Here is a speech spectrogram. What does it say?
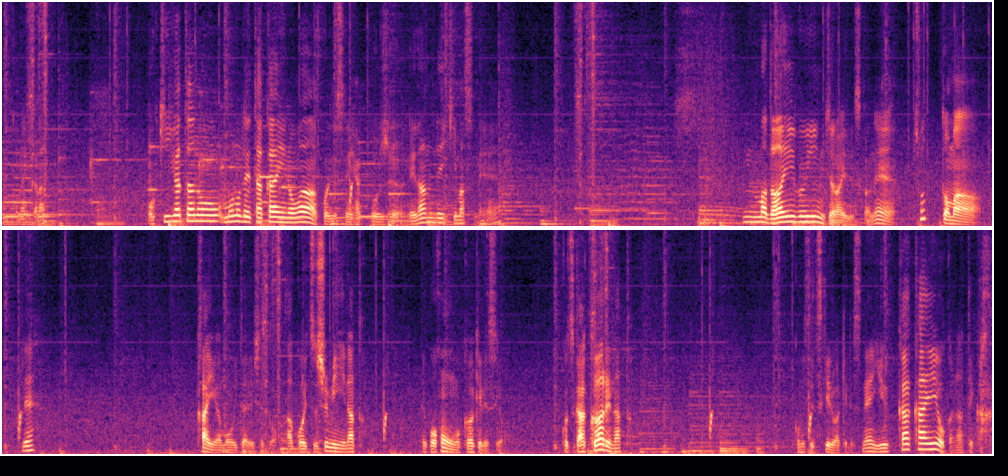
この辺かな。置き型のもので高いのは、これですね、150。値段でいきますね。んまあ、だいぶいいんじゃないですかね。ちょっとまあ、ね。貝がもういたりしてと。あ、こいつ趣味いいなと。で、こう本を置くわけですよ。こいつ学あるなと。見せつけるわけですね。床変えようかなってか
